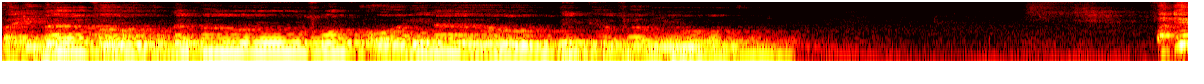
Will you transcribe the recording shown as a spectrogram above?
فإذا فرغت فانصب وإلى ربك فارغب فإن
